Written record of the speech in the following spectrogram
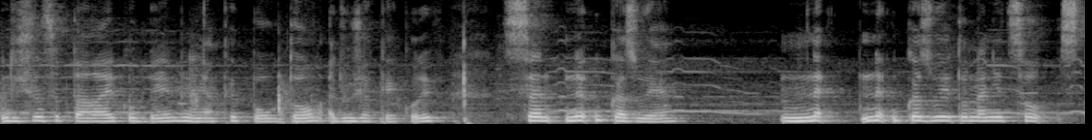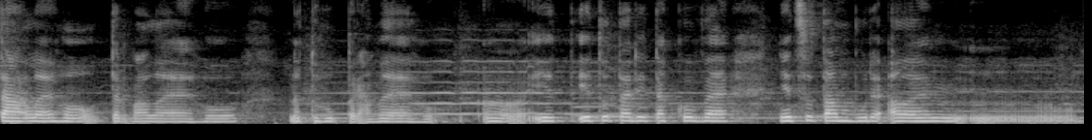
když jsem se ptala jakoby na nějaké pouto, ať už jakékoliv, se neukazuje, ne, neukazuje to na něco stálého, trvalého, na toho pravého. Uh, je, je to tady takové, něco tam bude, ale mm,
